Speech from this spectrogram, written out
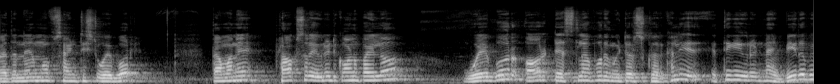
by the name of scientist weber ତାମାନେ ଫ୍ଲକ୍ସର ୟୁନିଟ୍ କ'ଣ ପାଇଲ weber or tesla per metre square ଖାଲି ଏତିକି ୟୁନିଟ୍ ନାହିଁ ବିର ବି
